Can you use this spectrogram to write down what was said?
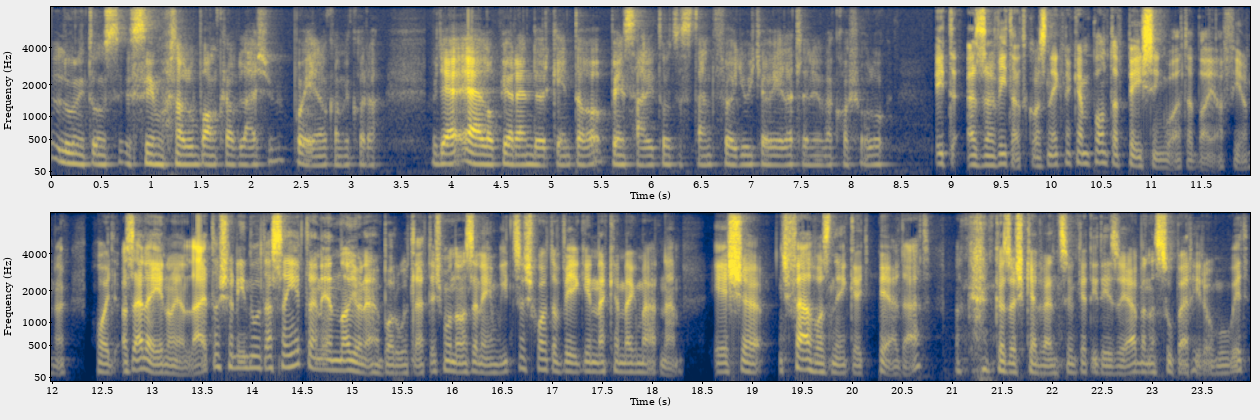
Looney Tunes színvonalú bankrablás poénok, amikor a, ugye ellopja rendőrként a pénzszállítót, aztán fölgyújtja véletlenül, meg hasonlók. Itt ezzel vitatkoznék, nekem pont a pacing volt a baj a filmnek, hogy az elején olyan lájtosan indult, aztán hirtelen ilyen nagyon elborult lett, és mondom, az elején vicces volt, a végén nekem meg már nem. És uh, felhoznék egy példát, a közös kedvencünket idézőjelben, a Superhero Movie-t.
